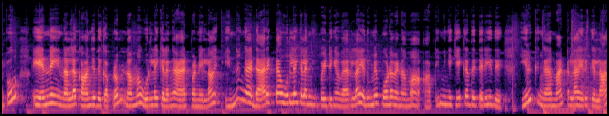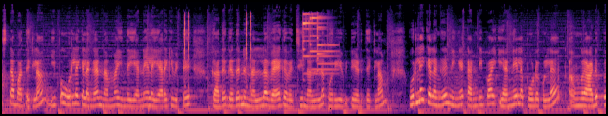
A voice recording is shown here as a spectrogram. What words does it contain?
இப்போது எண்ணெய் நல்லா காஞ்சதுக்கப்புறம் நம்ம உருளைக்கிழங்கு ஆட் பண்ணிடலாம். என்னங்க டைரெக்டாக உருளைக்கிழங்குக்கு போயிட்டீங்க? வேறெல்லாம் எதுவுமே போட வேணாமா? அப்படின்னு நீங்கள் கேட்குறது தெரியுது. இருக்குங்க மேட்டர்லாம் இருக்குது லாஸ்ட்டாக பார்த்துக்கலாம். இப்போ உருளைக்கிழங்கை நம்ம இந்த எண்ணெயில் இறக்கி விட்டு கத கதன்னு நல்லா வேக வச்சு நல்லா பொரிய விட்டு எடுத்துக்கலாம். உருளைக்கிழங்கு நீங்கள் கண்டிப்பாக எண்ணெயில் போடக்குள்ளே உங்கள் அடுப்பு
